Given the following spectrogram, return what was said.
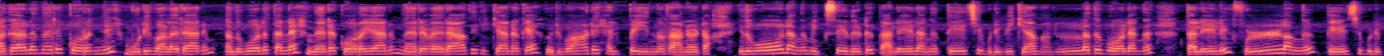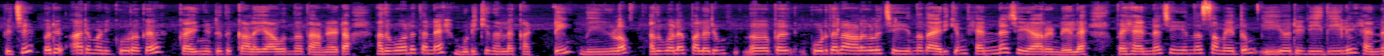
അകാല നിര കുറഞ്ഞ് മുടി വളരാനും അതുപോലെ തന്നെ നിര കുറയാനും നിര വരാതിരിക്കാനൊക്കെ ഒരുപാട് ഹെൽപ്പ് ചെയ്യുന്നതാണ് കേട്ടോ. ഇതുപോലെ അങ്ങ് മിക്സ് ചെയ്തിട്ട് തലയിൽ അങ്ങ് തേച്ച് പിടിപ്പിക്കുക. നല്ലതുപോലെ അങ്ങ് തലയിൽ ഫുൾ അങ്ങ് തേച്ച് പിടിപ്പിച്ച് ഒരു അരമണിക്കൂറൊക്കെ കഴിഞ്ഞിട്ട് ഇത് കളയാവുന്നതാണ് കേട്ടോ. അതുപോലെ തന്നെ മുടിക്ക് നല്ല കട്ടി നീളം അതുപോലെ പലരും ഇപ്പം കൂടുതൽ ആളുകൾ ചെയ്യുന്നതായിരിക്കും ഹെന്ന ചെയ്യാറുണ്ട് അല്ലേ? അപ്പൊ ഹെന്ന ചെയ്യുന്ന സമയത്തും ഈ ഒരു രീതിയിൽ ഹെന്ന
